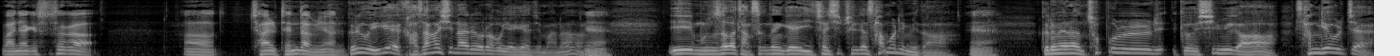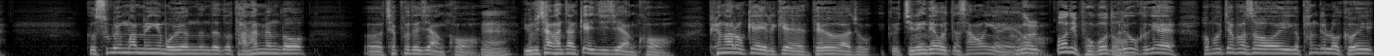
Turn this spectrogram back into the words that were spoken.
만약에 수사가 어, 잘 된다면 그리고 이게 가상의 시나리오라고 얘기하지만은 예. 이 문서가 작성된 게 2017년 3월입니다. 예. 그러면은 촛불 그 시위가 3개월째 그 수백만 명이 모였는데도 단 한 명도 어, 체포되지 않고 예. 유리창 한 장 깨지지 않고 평화롭게 이렇게 되어가지고 그 진행되고 있던 상황이에요. 그걸 뻔히 보고도 그리고 그게 헌법재판소의 그 판결로 거의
